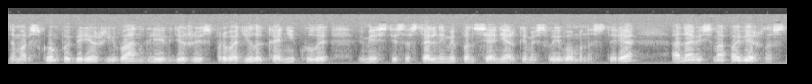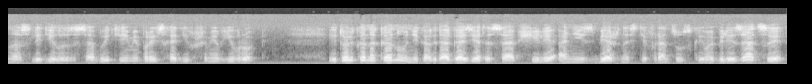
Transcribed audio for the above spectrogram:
На морском побережье в Англии, где Жиз проводила каникулы вместе с остальными пансионерками своего монастыря, она весьма поверхностно следила за событиями, происходившими в Европе. И только накануне, когда газеты сообщили о неизбежности французской мобилизации,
